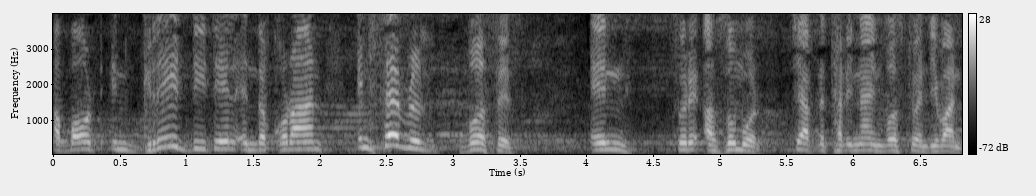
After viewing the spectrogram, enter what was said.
about in great detail in the Quran in several verses. In Surah Az-Zumar, chapter 39, verse 21.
